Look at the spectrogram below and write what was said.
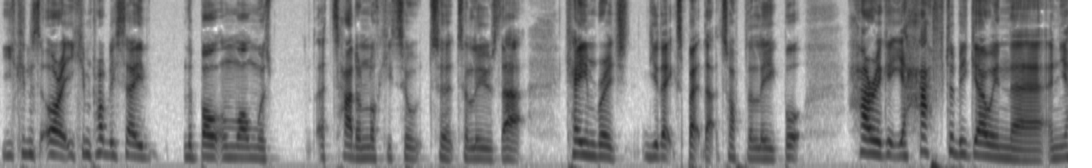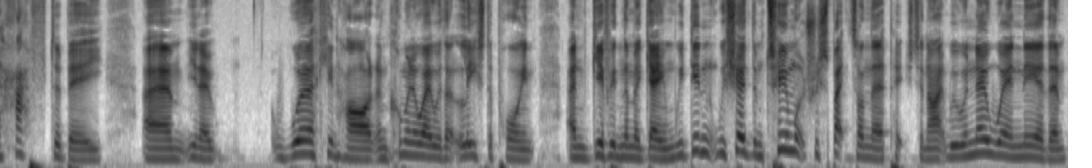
you can all right. You can probably say the Bolton one was a tad unlucky to to, to lose that. Cambridge, you'd expect that top of the league, but Harrogate, you have to be going there, and you have to be, um, you know, working hard and coming away with at least a point and giving them a game. We didn't. We showed them too much respect on their pitch tonight. We were nowhere near them.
